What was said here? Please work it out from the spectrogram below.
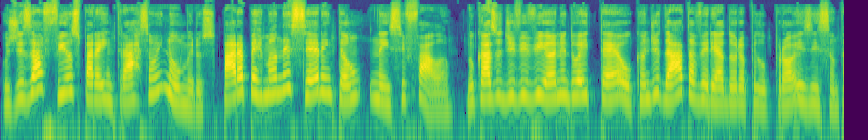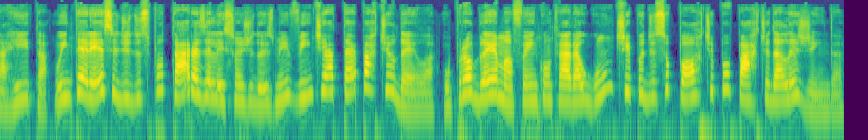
Os desafios para entrar são inúmeros. Para permanecer, então, nem se fala. No caso de Viviane do Eitel, candidata a vereadora pelo PROS em Santa Rita, o interesse de disputar as eleições de 2020 até partiu dela. O problema foi encontrar algum tipo de suporte por parte da legenda.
